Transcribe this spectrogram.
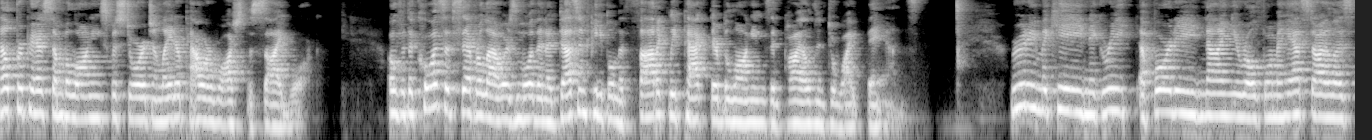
helped prepare some belongings for storage, and later power washed the sidewalk. Over the course of several hours, more than a dozen people methodically packed their belongings and piled into white vans. Rudy McKee a 49 year old former hairstylist,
